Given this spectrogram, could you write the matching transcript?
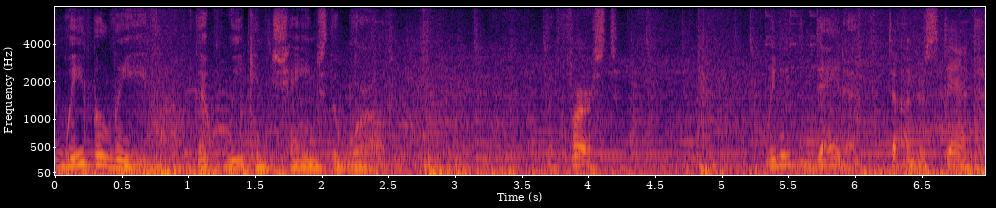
We believe that we can change the world. But first, we need the data to understand it.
